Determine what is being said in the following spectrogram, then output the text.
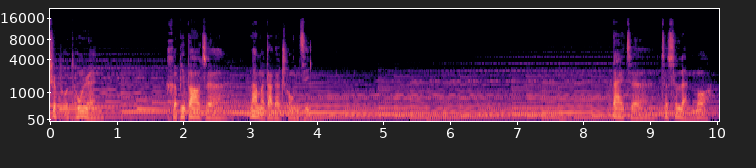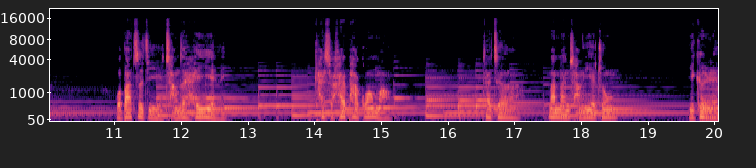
是普通人，何必抱着那么大的憧憬？带着这丝冷漠，我把自己藏在黑夜里，开始害怕光芒。在这漫漫长夜中，一个人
